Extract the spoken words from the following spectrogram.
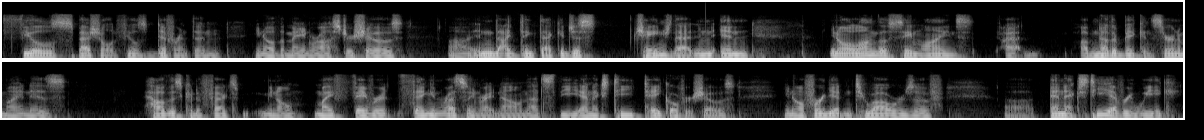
feels special. It feels different than you know the main roster shows, uh, and I think that could just change that. And and you know along those same lines, I, another big concern of mine is how this could affect you know my favorite thing in wrestling right now, and that's the NXT takeover shows. You know, if we're getting two hours of uh, NXT every week,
